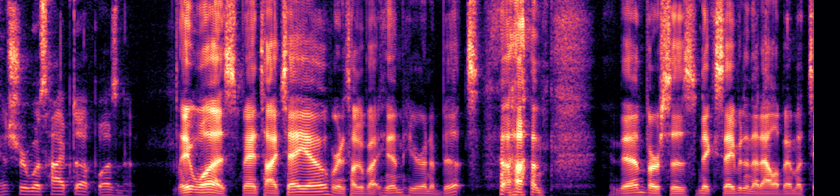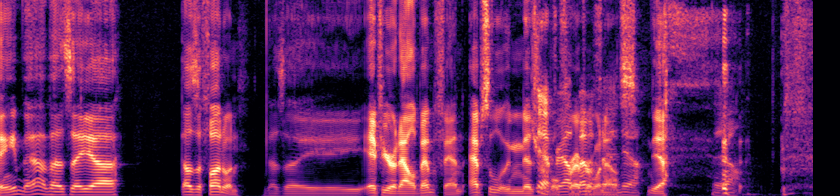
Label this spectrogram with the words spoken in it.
It sure was hyped up, wasn't it? It was. Manti Te'o, we're going to talk about him here in a bit. Them versus Nick Saban and that Alabama team. Yeah, that was a uh, that was a fun one. That was a if you're an Alabama fan, absolutely miserable yeah, for Alabama everyone fan, else. Yeah. Yeah. yeah.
